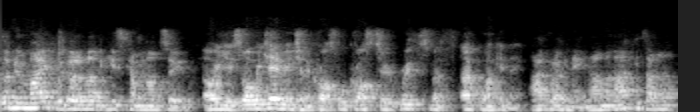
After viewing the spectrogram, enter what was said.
tonu mai, we've got another guest coming on soon. Oh yes, well we can mention a cross, we'll cross to Ruth Smith, Akuakene. Akuakene, ngā manaakitanga.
